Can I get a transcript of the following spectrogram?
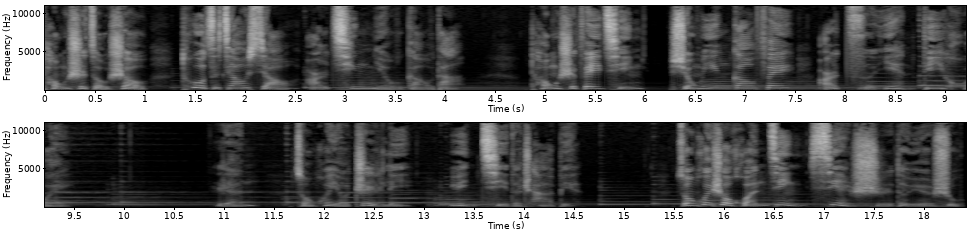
同是走兽，兔子娇小而青牛高大；同是飞禽，雄鹰高飞而紫燕低回。人总会有智力、运气的差别。总会受环境、现实的约束，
